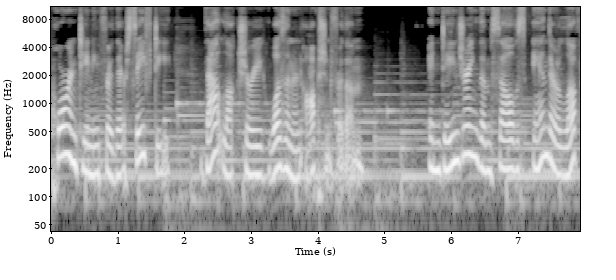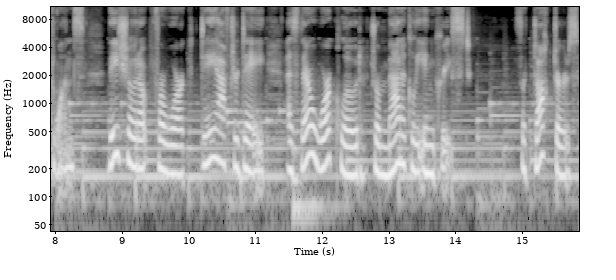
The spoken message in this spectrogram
quarantining for their safety, that luxury wasn't an option for them. Endangering themselves and their loved ones, they showed up for work day after day as their workload dramatically increased. For doctors,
